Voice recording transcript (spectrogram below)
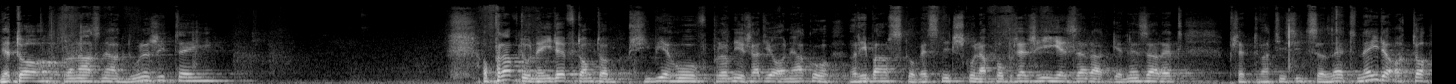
Je to pro nás nějak důležité? Opravdu nejde v tomto příběhu v první řadě o nějakou rybářskou vesničku na pobřeží jezera Genezaret před 2000 let. Nejde o to,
